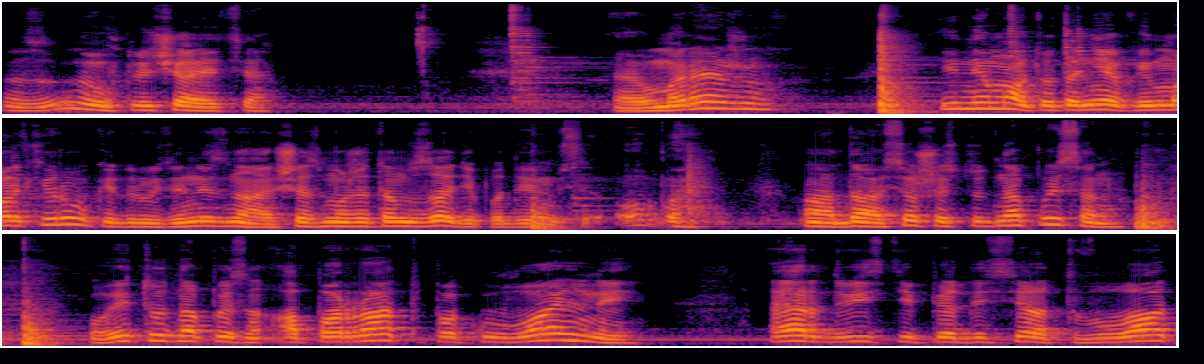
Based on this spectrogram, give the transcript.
ну, включається е, в мережу. І нема тут ніякої маркировки, друзі, не знаю. Зараз може там ззаді подивимося. Опа. А, да, все щось тут написано. О, і тут написано апарат пакувальний R250 Вт,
